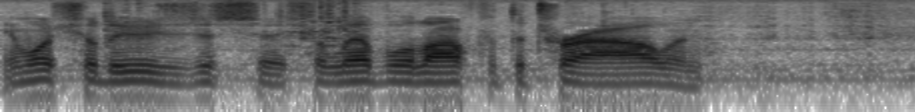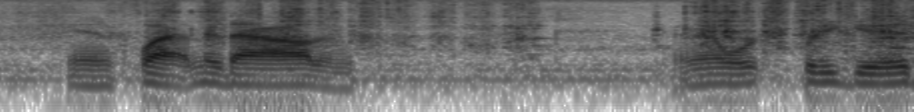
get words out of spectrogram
and what she'll do is just uh, she'll level it off with the trowel and and flatten it out, and and that works pretty good.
